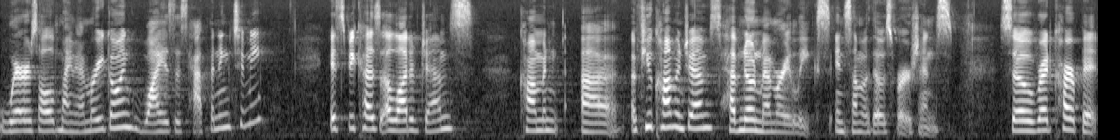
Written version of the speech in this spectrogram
where's all of my memory going? Why is this happening to me? It's because a lot of gems, common, uh, a few common gems have known memory leaks in some of those versions. So Red Carpet,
